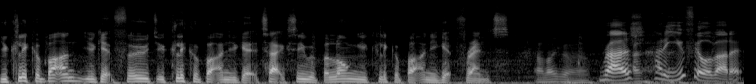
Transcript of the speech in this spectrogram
You click a button, you get food. You click a button, you get a taxi. With Belong, you click a button, you get friends. I like that. Raj, how do you feel about it?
